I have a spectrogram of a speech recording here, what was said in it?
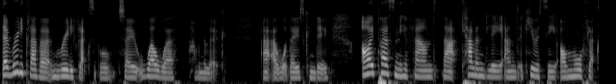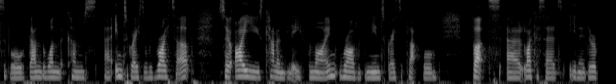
They're really clever and really flexible, so well worth having a look at, at what those can do. I personally have found that Calendly and Acuity are more flexible than the one that comes uh, integrated with WriteUp. So I use Calendly for mine rather than the integrated platform. But uh, like I said, you know, there are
